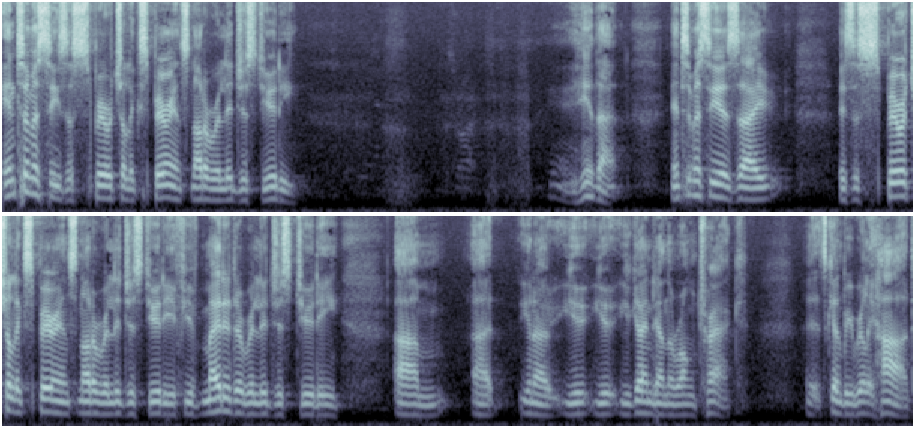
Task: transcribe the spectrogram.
intimacy is a spiritual experience, not a religious duty. You hear that? Intimacy is a, is a spiritual experience, not a religious duty. If you've made it a religious duty, um, uh, you know, you, you, you're going down the wrong track. It's going to be really hard,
